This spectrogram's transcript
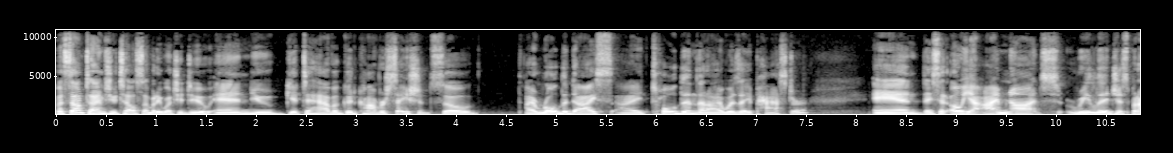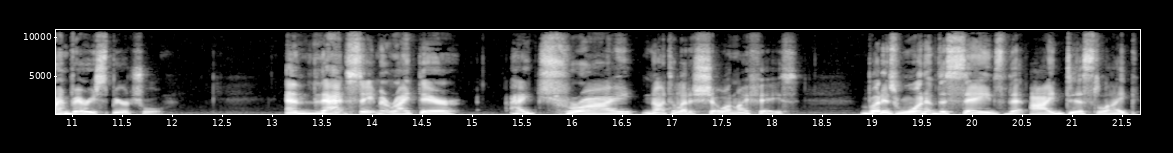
But sometimes you tell somebody what you do and you get to have a good conversation. So I rolled the dice. I told them that I was a pastor. And they said, Oh, yeah, I'm not religious, but I'm very spiritual. And that statement right there, I try not to let it show on my face, but is one of the sayings that I dislike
